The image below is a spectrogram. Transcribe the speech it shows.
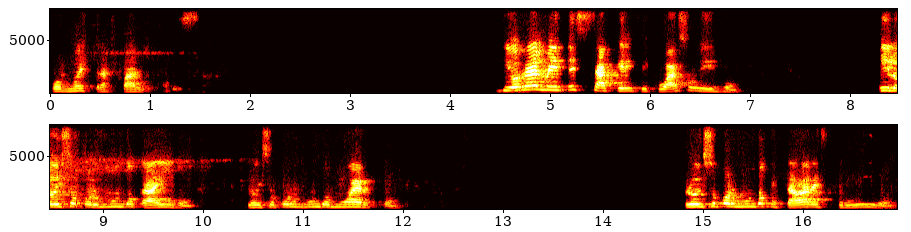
por nuestras faltas. Dios realmente sacrificó a su Hijo y lo hizo por un mundo caído, lo hizo por un mundo muerto, lo hizo por un mundo que estaba destruido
